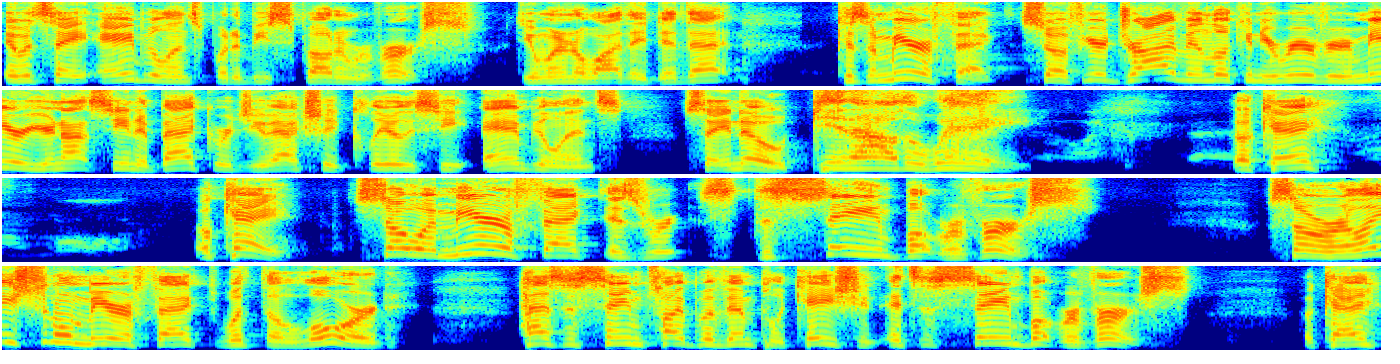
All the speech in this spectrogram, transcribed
It would say ambulance, but it'd be spelled in reverse. Do you want to know why they did that? Because a mirror effect. So if you're driving, look in your rearview mirror, you're not seeing it backwards. You actually clearly see ambulance. Say no, get out of the way. Okay. Okay. So a mirror effect is re- the same but reverse. So relational mirror effect with the Lord has the same type of implication. It's the same but reverse. Okay?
